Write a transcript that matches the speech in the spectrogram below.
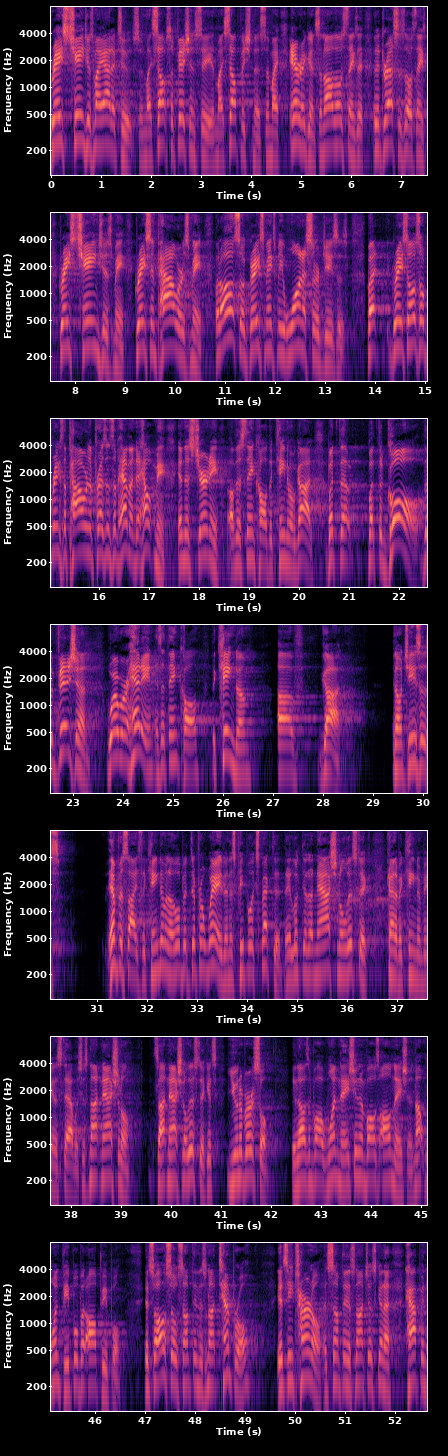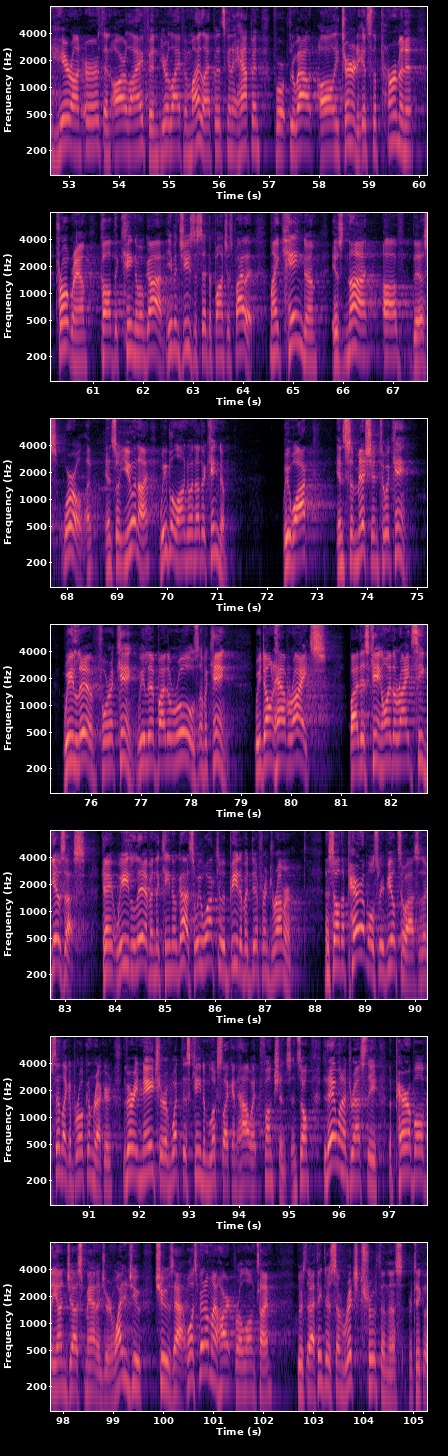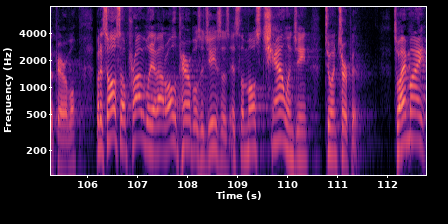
Grace changes my attitudes and my self sufficiency and my selfishness and my arrogance and all those things. It, it, addresses those things. Grace changes me. Grace empowers me. But also, grace makes me want to serve Jesus. But grace also brings the power and the presence of heaven to help me in this journey of this thing called the kingdom of God. But the, but the goal, the vision, where we're heading is a thing called the kingdom of God. You know, Jesus emphasized the kingdom in a little bit different way than his people expected. They looked at a nationalistic kind of a kingdom being established. It's not national, it's not nationalistic, it's universal. It doesn't involve one nation, it involves all nations, not one people, but all people. It's also something that's not temporal, it's eternal. It's something that's not just going to happen here on earth in our life and your life and my life, but it's going to happen for throughout all eternity. It's the permanent program called the kingdom of God. Even Jesus said to Pontius Pilate, "My kingdom is not of this world." Uh, and so you and I, we belong to another kingdom. We walk in submission to a king. We live for a king. We live by the rules of a king. We don't have rights by this king, only the rights he gives us. Okay, we live in the kingdom of God. So we walk to the beat of a different drummer. And so the parables reveal to us, as I've said, like a broken record, the very nature of what this kingdom looks like and how it functions. And so today I want to address the, the parable of the unjust manager. And why did you choose that? Well, it's been on my heart for a long time. There's, I think there's some rich truth in this particular parable, but it's also probably about all the parables of Jesus, it's the most challenging to interpret. So I might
